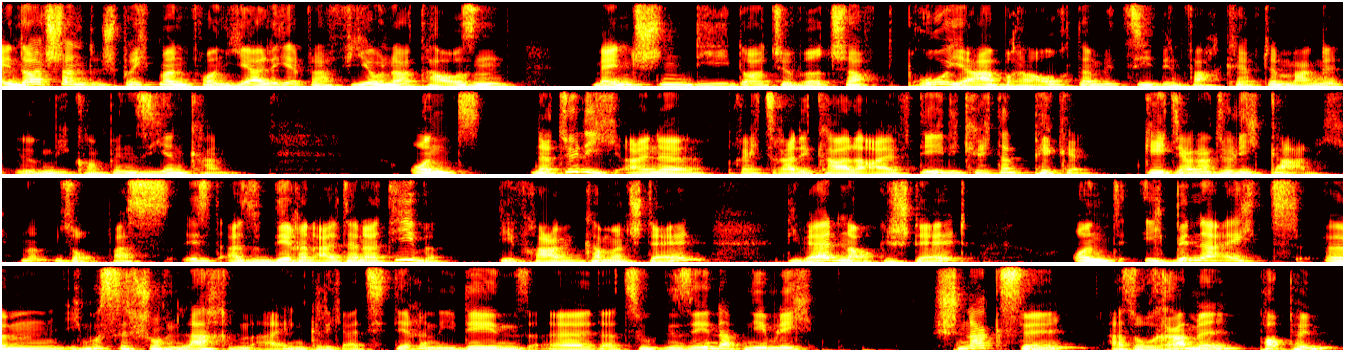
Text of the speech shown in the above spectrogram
In Deutschland spricht man von jährlich etwa 400.000 Menschen, die die deutsche Wirtschaft pro Jahr braucht, damit sie den Fachkräftemangel irgendwie kompensieren kann. Und natürlich eine rechtsradikale AfD, die kriegt dann Pickel. Geht ja natürlich gar nicht. Ne? So, was ist also deren Alternative? Die Frage kann man stellen. Die werden auch gestellt. Und ich bin da echt, ähm, ich musste schon lachen eigentlich, als ich deren Ideen äh, dazu gesehen habe, nämlich Schnackseln, also Rammeln, Poppen,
